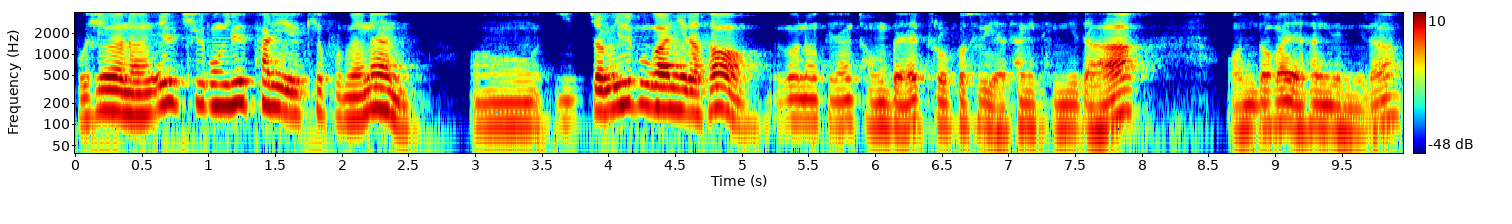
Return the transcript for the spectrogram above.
보시면은 170, 182 이렇게 보면은 어, 2.1 구간이라서 이거는 그냥 정배 들어올 것으로 예상이 됩니다. 언더가 예상이 됩니다.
